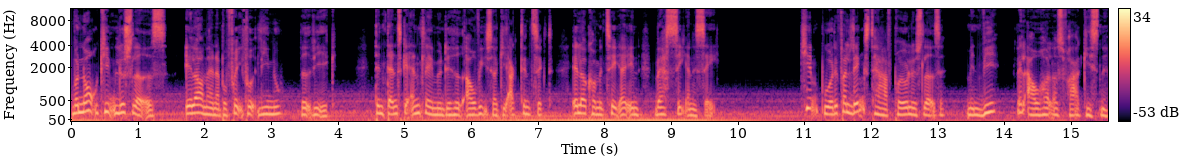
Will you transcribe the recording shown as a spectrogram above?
Hvornår Kim løslades, eller om han er på fri fod lige nu, ved vi ikke. Den danske anklagemyndighed afviser at give agtindsigt eller kommentere en verserende sag. Kim burde for længst have haft prøveløsladelse, men vi vil afholde os fra at gisne.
